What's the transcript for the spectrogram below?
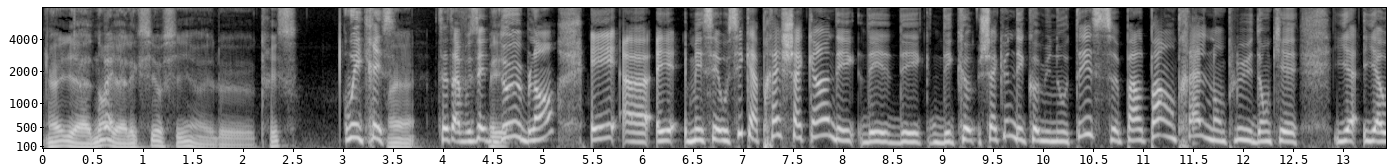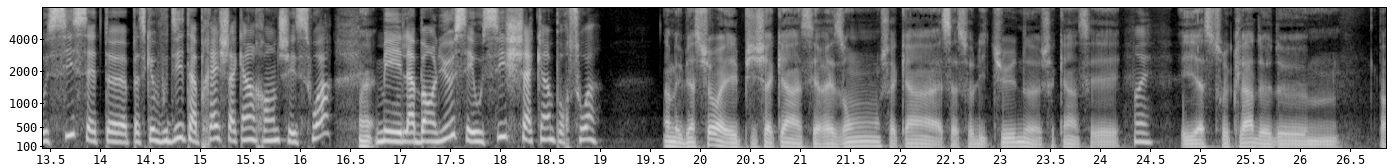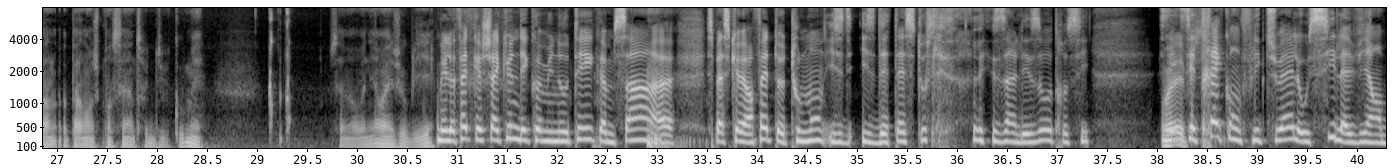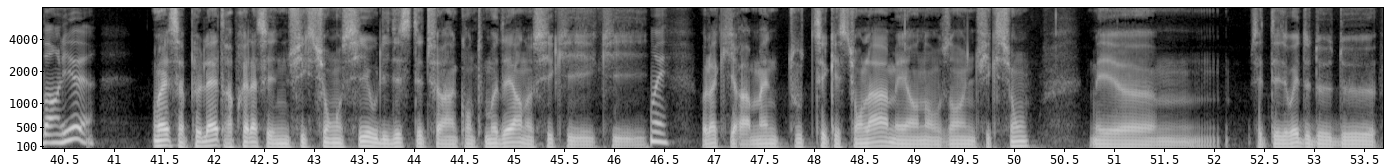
Ouais, il y a, non, Ouais. il y a Alexis aussi, euh, le Chris. Oui, Chris. Ouais. C'est ça, vous êtes Mais- deux blancs et, euh, et mais c'est aussi qu'après chacun des, des, des, des co- chacune des communautés se parle pas entre elles non plus. Donc il y a- y aussi cette parce que vous dites après chacun rentre chez soi, mais la banlieue c'est aussi chacun pour soi. Non, mais bien sûr, et puis chacun a ses raisons, chacun a sa solitude, chacun a ses. Ouais. Et il y a ce truc-là de. de... Pardon, pardon, je pensais à un truc du coup, mais. Ça va revenir, ouais, j'ai oublié. Mais le fait que chacune des communautés comme ça, euh, c'est parce que en fait tout le monde ils, se- ils se détestent tous les, les uns les autres aussi. C'est Ouais, puis- très conflictuel aussi la vie en banlieue. Ouais, ça peut l'être. Après, là, c'est une fiction aussi où l'idée c'était de faire un conte moderne aussi qui, qui. Voilà, qui ramène toutes ces questions-là, mais en en faisant une fiction. Mais euh, c'était ouais de, de, de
